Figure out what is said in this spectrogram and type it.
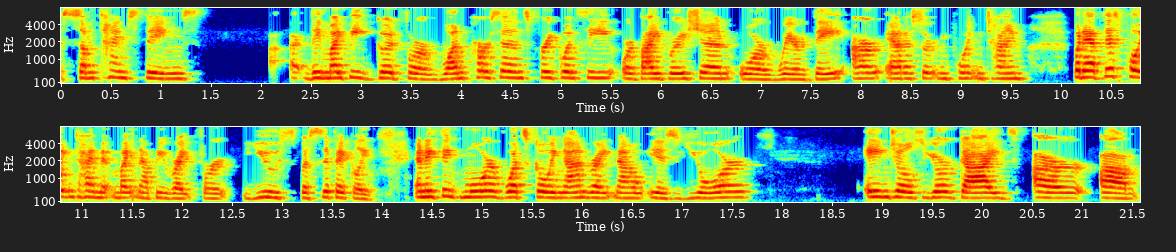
sometimes things uh, they might be good for one person's frequency or vibration or where they are at a certain point in time. But at this point in time, it might not be right for you specifically. And I think more of what's going on right now is your angels, your guides are um,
